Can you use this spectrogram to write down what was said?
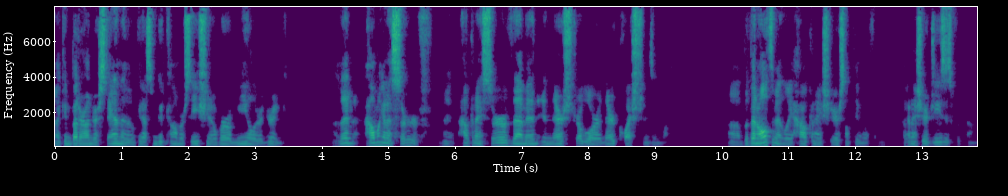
I can better understand them. We can have some good conversation over a meal or a drink. Then how am I going to serve? How can I serve them in, in their struggle or in their questions in life? Uh, but then ultimately, how can I share something with them? How can I share Jesus with them?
